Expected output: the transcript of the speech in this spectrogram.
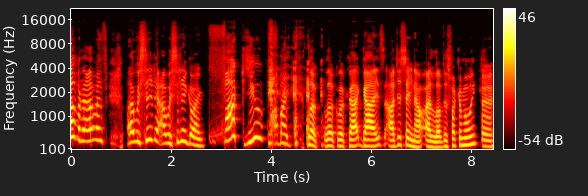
no, but I was, I was sitting there, I was sitting there going, "Fuck you!" I'm like, look, look, look, gu- guys. I'll just say now, I love this fucking movie, Uh,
